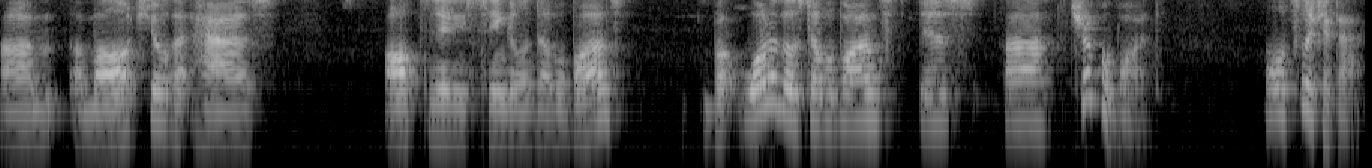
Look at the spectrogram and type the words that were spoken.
um, a molecule that has alternating single and double bonds, but one of those double bonds is a triple bond. Well, let's look at that.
